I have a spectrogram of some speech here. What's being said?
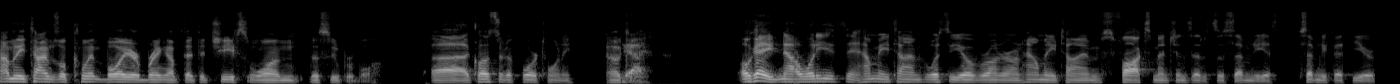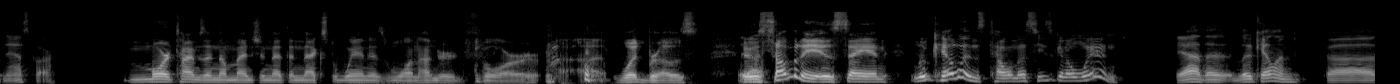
How many times will Clint Bowyer bring up that the Chiefs won the Super Bowl? Uh, closer to 420. Okay. Yeah. Okay. Now, what do you think? How many times? What's the over/under on how many times Fox mentions that it's the 70th, 75th year of NASCAR? More times than they'll mention that the next win is 100 for uh, Wood Bros. Yeah. Who somebody is saying Luke Hillen's telling us he's going to win. Yeah, the Luke Hillen, uh,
